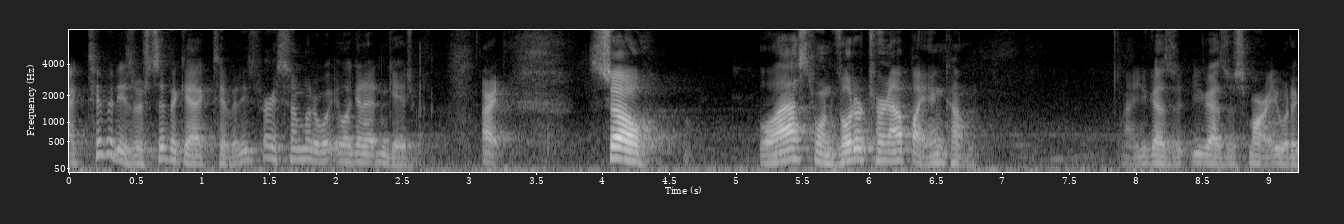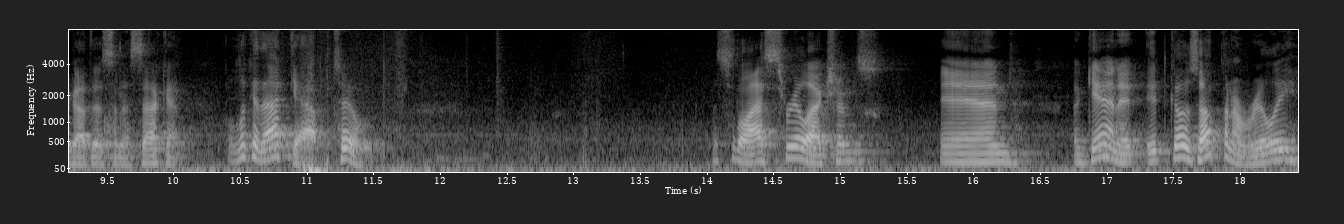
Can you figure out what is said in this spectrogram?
activities are civic activities, very similar to what you're looking at engagement. All right. So, the last one, voter turnout by income. Now, you guys, you guys are smart. You would have got this in a second. But look at that gap too. This is the last three elections, and again, it, it goes up in a really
